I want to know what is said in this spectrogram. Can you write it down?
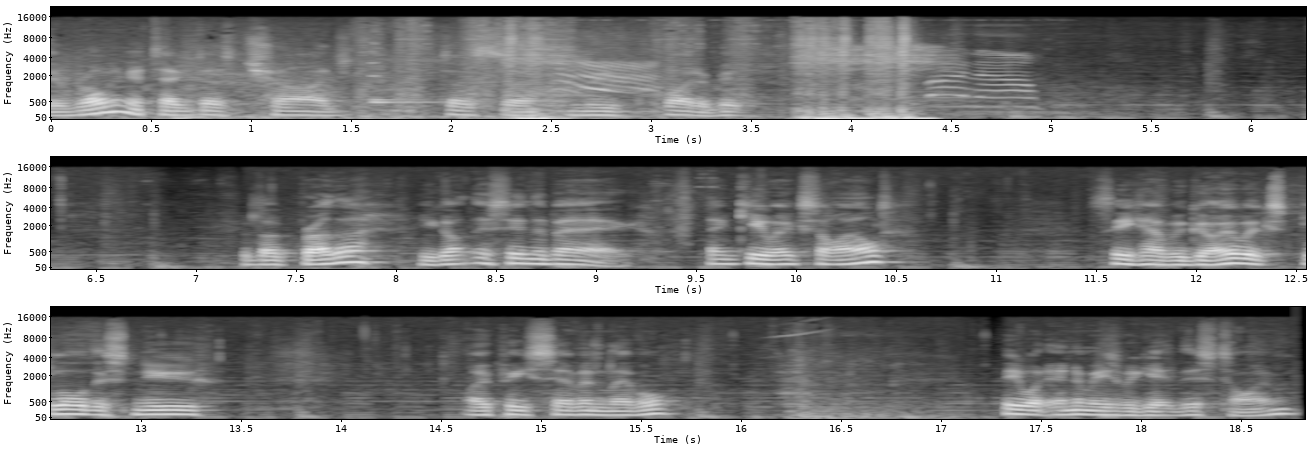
The rolling attack does charge, does uh, move quite a bit. Good luck, brother. You got this in the bag. Thank you, Exiled. See how we go. We explore this new OP7 level. See what enemies we get this time.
